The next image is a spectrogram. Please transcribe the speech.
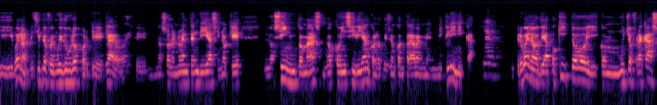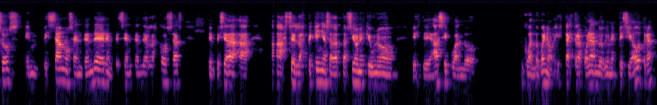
y bueno, al principio fue muy duro porque, claro, este, no solo no entendía, sino que los síntomas no coincidían con lo que yo encontraba en, mi clínica. Pero bueno, de a poquito y con muchos fracasos empezamos a entender, empecé a entender las cosas, empecé a, hacer las pequeñas adaptaciones que uno este, hace cuando, cuando, bueno, está extrapolando de una especie a otra.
